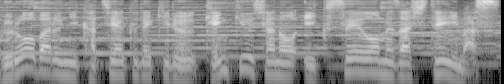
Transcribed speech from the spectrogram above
グローバルに活躍できる研究者の育成を目指しています。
